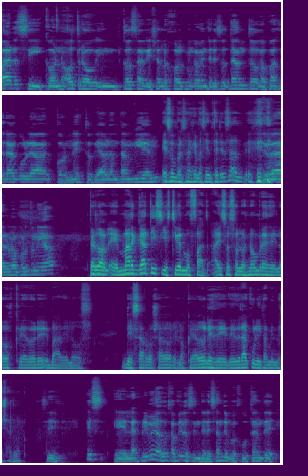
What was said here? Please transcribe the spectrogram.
a ver si con otro in- cosa que Sherlock Holmes nunca me interesó tanto, capaz Drácula, con esto que hablan tan bien, es un personaje más interesante. le voy a dar una oportunidad. Perdón, eh, Mark Gatiss y Steven Moffat. Ah, Esos son los nombres de los creadores, va, de los desarrolladores, los creadores de, Drácula y también de Sherlock. Sí. Es, eh, las primeras dos capítulos es interesante pues justamente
